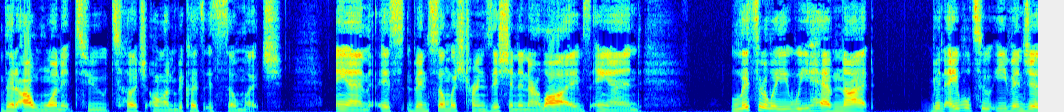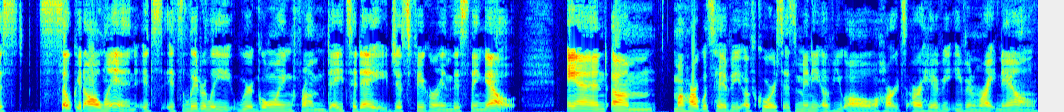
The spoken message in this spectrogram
that I wanted to touch on because it's so much and it's been so much transition in our lives. And literally we have not been able to even just soak it all in. It's it's literally we're going from day to day just figuring this thing out. And um my heart was heavy, of course, as many of you all hearts are heavy even right now,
